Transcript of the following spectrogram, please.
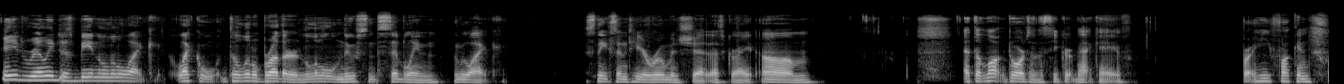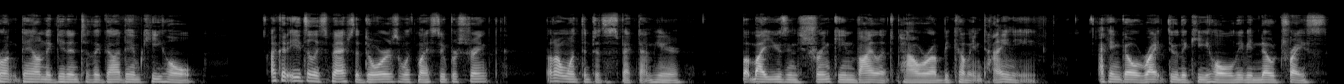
He'd really just being a little like like the little brother, the little nuisance sibling who like sneaks into your room and shit. That's great. Um at the locked doors of the secret Batcave. But he fucking shrunk down to get into the goddamn keyhole. I could easily smash the doors with my super strength, but I don't want them to suspect I'm here. But by using shrinking Violet's power of becoming tiny, I can go right through the keyhole, leaving no trace.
